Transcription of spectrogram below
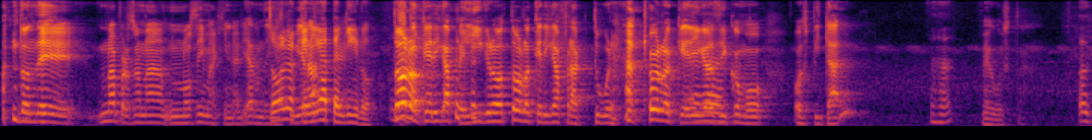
donde una persona no se imaginaría donde Todo yo lo que diga peligro. Todo lo que diga peligro, todo lo que diga fractura, todo lo que diga así como hospital, Ajá. Me gusta. Ok.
